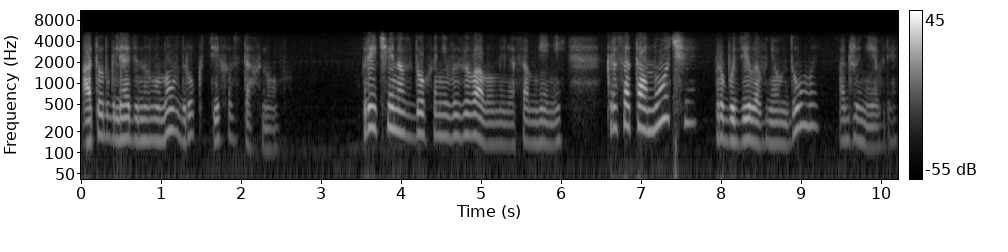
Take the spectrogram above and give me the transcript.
а тут, глядя на луну, вдруг тихо вздохнул. Причина вздоха не вызывала у меня сомнений. Красота ночи пробудила в нем думы о Дженевре.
